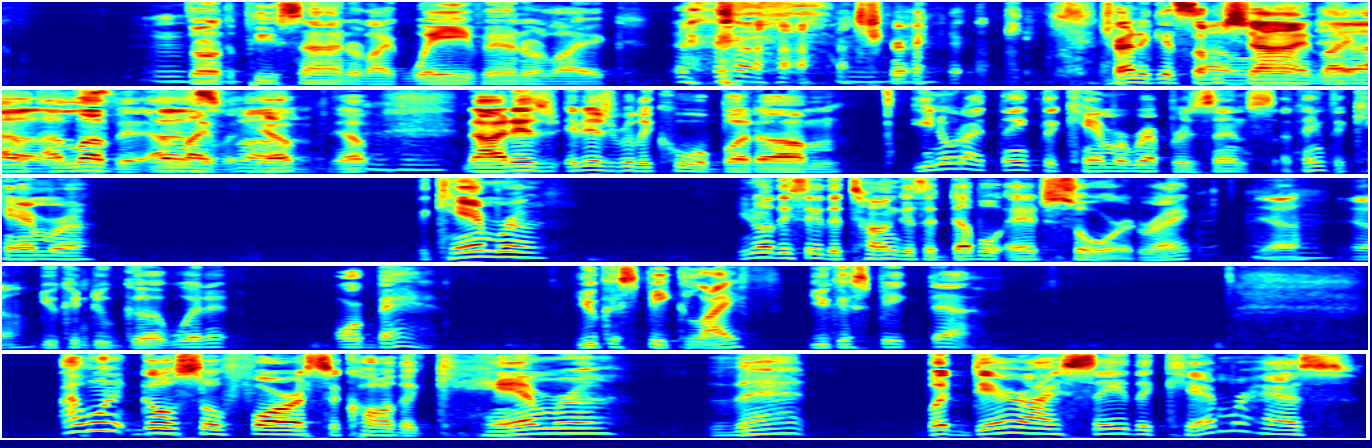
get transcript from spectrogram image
throwing up the mm-hmm. peace sign, or like waving, or like trying, trying to get some I love- shine. Like yeah, I, I love it. I love it. Yep, fun. yep. Mm-hmm. No, it is. It is really cool. But um, you know what I think the camera represents? I think the camera. The camera. You know they say the tongue is a double-edged sword, right? Yeah. Mm-hmm. Yeah. You can do good with it or bad. You could speak life, you could speak death. I wouldn't go so far as to call the camera that, but dare I say the camera has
